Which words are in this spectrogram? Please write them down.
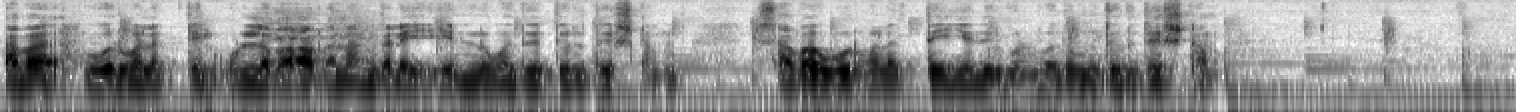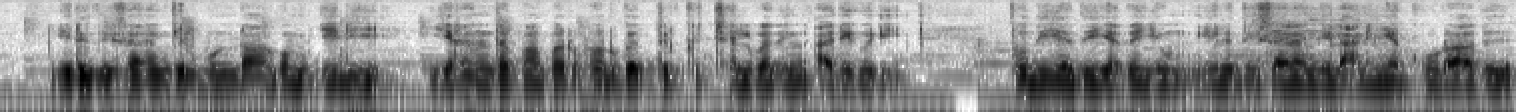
சவ ஊர்வலத்தில் உள்ள வாகனங்களை எண்ணுவது துரதிருஷ்டம். சவ ஊர்வலத்தை எதிர்கொள்வதும் துரதிர்ஷ்டம். இறுதி சடங்கில் உண்டாகும் இடி இறந்த நபர் சொர்க்கத்திற்கு செல்வதின் அறிகுறி. புதியது எதையும் இறுதி சடங்கில் அணியக்கூடாது.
